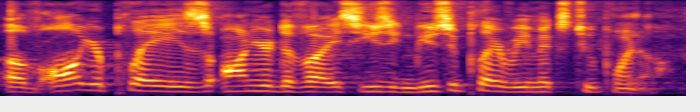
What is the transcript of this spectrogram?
of all your plays on your device using Music Player Remix 2.0.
